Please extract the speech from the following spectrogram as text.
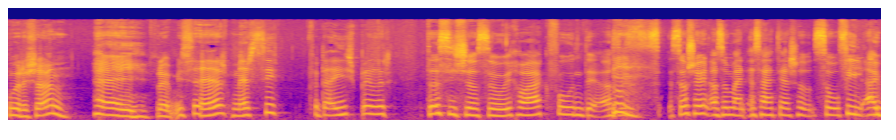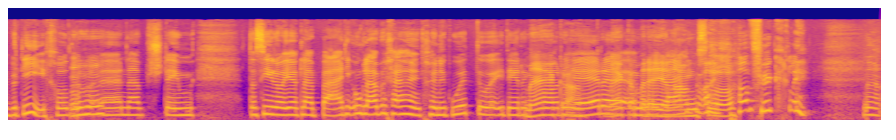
Hure schön. Hey. Freut mich sehr. Merci für den Einspieler. Das ist ja so. Ich habe auch gefunden, also so schön. Also mein, es hat ja schon so viel auch über dich, oder? Mhm. Äh, nebst dem, dass ihr euch ja glaub, beide unglaublich haben können gut tun in dieser Mega. Karriere. Mega, wir haben so. Ja, wirklich. Ja.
